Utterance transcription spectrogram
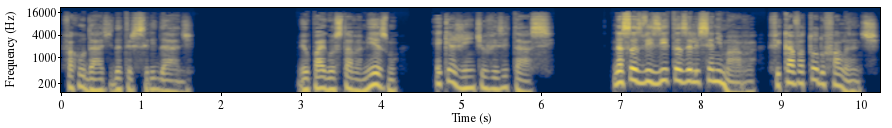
faculdade da terceira idade. Meu pai gostava mesmo é que a gente o visitasse. Nessas visitas ele se animava, ficava todo falante.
